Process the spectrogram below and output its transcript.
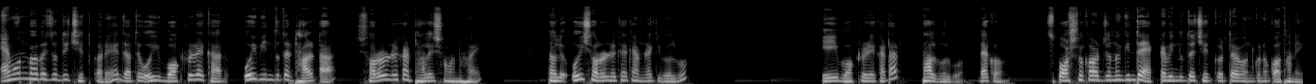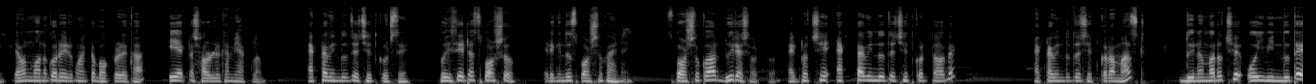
এমনভাবে যদি ছেদ করে যাতে ওই বক্ররেখার ওই বিন্দুতে ঢালটা সরলরেখার ঢালের সমান হয়, তাহলে ওই সরলরেখাকে আমরা কি বলব? এই বক্ররেখাটার ঢাল বলব। দেখো, স্পর্শ করার জন্য কিন্তু একটা বিন্দুতে ছেদ করতে হবে এমন কোনো কথা নেই। যেমন মনে করো এরকম একটা বক্ররেখা, এই একটা সরলরেখা আমি আঁকলাম, একটা বিন্দুতে ছেদ করছে। হয়েছে এটা স্পর্শক, এটা কিন্তু স্পর্শক হয় নাই। স্পর্শ করার দুইটা শর্ত, একটা হচ্ছে একটা বিন্দুতে ছেদ করতে হবে, একটা বিন্দুতে ছেদ করা মাস্ট দুই নম্বর হচ্ছে ওই বিন্দুতে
